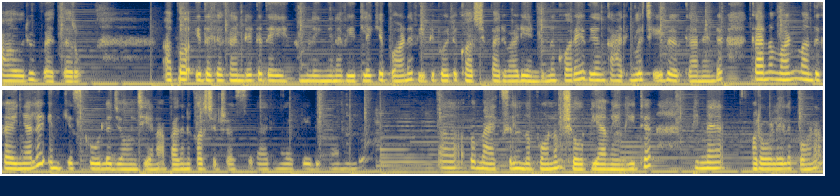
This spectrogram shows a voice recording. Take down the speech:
ആ ഒരു വെതറും അപ്പോൾ ഇതൊക്കെ കണ്ടിട്ട് ദേ നമ്മളിങ്ങനെ വീട്ടിലേക്ക് പോവാണ്. വീട്ടിൽ പോയിട്ട് കുറച്ച് പരിപാടി ഉണ്ടെന്ന് കുറേ അധികം കാര്യങ്ങൾ ചെയ്ത് തീർക്കാനുണ്ട്. കാരണം വൺ മന്ത് കഴിഞ്ഞാൽ എനിക്ക് സ്കൂളിൽ ജോയിൻ ചെയ്യണം. അപ്പോൾ അതിന് കുറച്ച് ഡ്രസ്സ് കാര്യങ്ങളൊക്കെ എടുക്കാനുണ്ട്. അപ്പോൾ മാക്സിൽ ഒന്ന് പോകണം ഷോപ്പ് ചെയ്യാൻ വേണ്ടിയിട്ട്. പിന്നെ റോളയിൽ പോകണം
